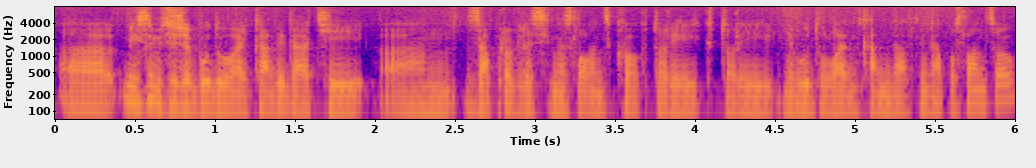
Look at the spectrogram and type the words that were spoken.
Uh, myslím si, že budú aj kandidáti um, za progresívne Slovensko, ktorí, ktorí nebudú len kandidátmi na poslancov.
